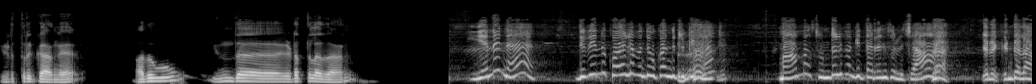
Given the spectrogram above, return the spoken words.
எடுத்திருக்காங்க. அதுவும் இந்த இடத்துல தான். என்னென்ன? திடீர்னு கோயில வந்து உட்கார்ந்துட்டு இருக்கீங்க மாமா சுண்டல் வாங்கி தரேன்னு சொல்லுச்சா? என்ன கிண்டலா?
